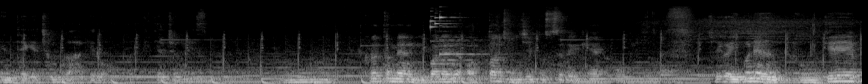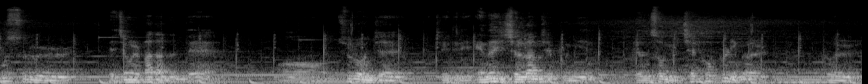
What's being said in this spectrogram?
엔텍에 참가하기로 그렇게 결정을 했습니다. 음, 그렇다면 이번에는 어떤 전시 부스를 계획하고 계신가요? 저희가 이번에는 두개 부스를 배정을 받았는데 어, 주로 이제 저희들이 에너지 절감 제품인 변속 유체 커플링을 그걸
